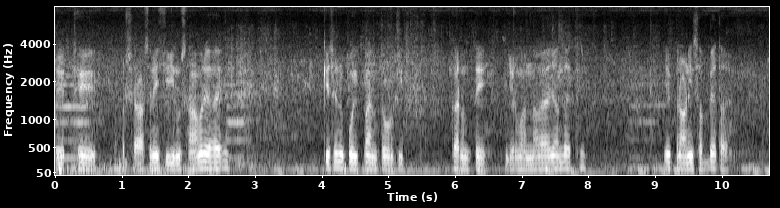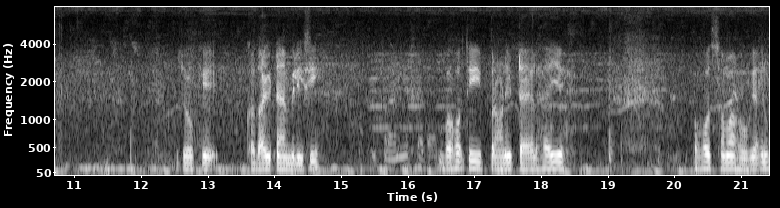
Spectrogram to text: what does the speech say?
ਤੇ ਇੱਥੇ ਪ੍ਰਸ਼ਾਸਨ ਇਸ ਚੀਜ਼ ਨੂੰ ਸਾਂਭ ਰਿਹਾ ਹੈ। ਕਿਸੇ ਨੂੰ ਕੋਈ ਭੰਨ ਤੋੜ ਕੀ ਕਰਨ ਤੇ ਜੁਰਮਾਨਾ ਲਾਇਆ ਜਾਂਦਾ ਇੱਥੇ। ਇਹ ਪੁਰਾਣੀ ਸੱਭਿਅਤਾ ਹੈ, ਜੋ ਕਿ ਖੁਦਾਈ ਟਾਈਮ ਮਿਲੀ ਸੀ। ਬਹੁਤ ਹੀ ਪੁਰਾਣੀ ਟਾਇਲ ਹੈ ਇਹ। ਬਹੁਤ ਸਮਾਂ ਹੋ ਗਿਆ ਇਹਨੂੰ।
